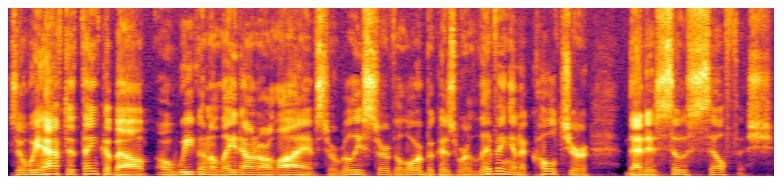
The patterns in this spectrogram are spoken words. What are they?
So we have to think about are we going to lay down our lives to really serve the Lord because we're living in a culture that is so selfish.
